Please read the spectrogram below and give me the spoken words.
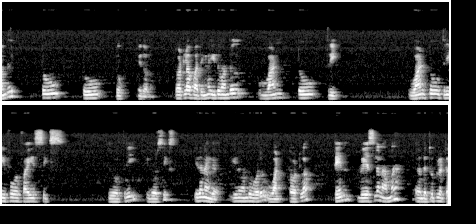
வந்து டூ டூ டூ இது வரும் டோட்டலாக பார்த்தீங்கன்னா இது வந்து one two three one two three four five six இது ஒரு த்ரீ இது ஒரு சிக்ஸ் இது என்னங்க? இது வந்து ஒரு ஒன் டோட்டலாக டென் வேஸில் நம்ம இந்த ட்ரிப்ளெட்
